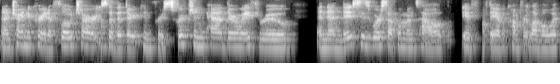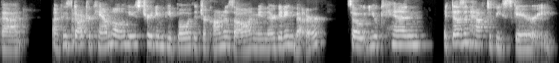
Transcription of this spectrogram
and I'm trying to create a flow chart so that they can prescription pad their way through. And then this is where supplements help if they have a comfort level with that. Because uh, Dr. Campbell, he's treating people with itraconazole. I mean, they're getting better. So you can, it doesn't have to be scary.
